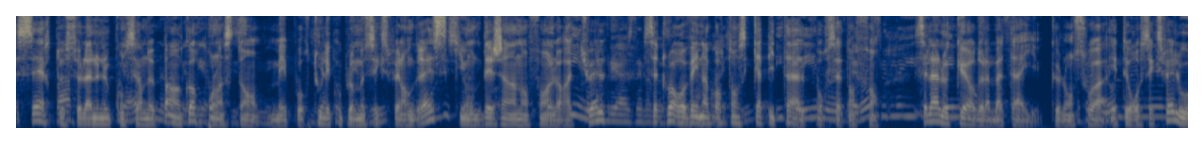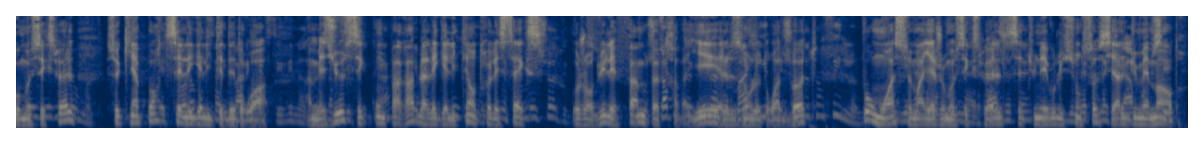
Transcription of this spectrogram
Certes, cela ne nous concerne pas encore pour l'instant, mais pour tous les couples homosexuels en Grèce qui ont déjà un enfant à l'heure actuelle, cette loi revêt une importance capitale pour cet enfant. C'est là le cœur de la bataille. Que l'on soit hétérosexuel ou homosexuel, ce qui importe, c'est l'égalité des droits. À mes yeux, c'est comparable à l'égalité entre les sexes. Aujourd'hui, les femmes peuvent travailler, elles ont le droit de vote. Pour moi, ce mariage homosexuel, c'est une évolution sociale du même ordre.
